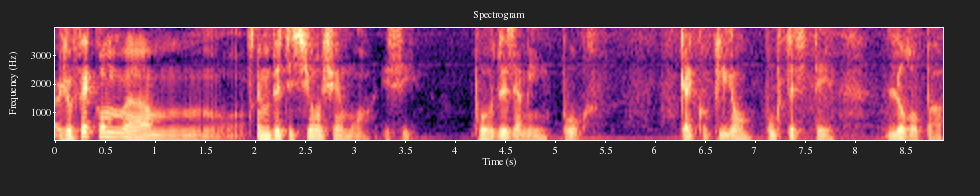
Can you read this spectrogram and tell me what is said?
je fais comme euh, invitation chez moi, ici, pour des amis, pour quelques clients, pour tester le repas,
